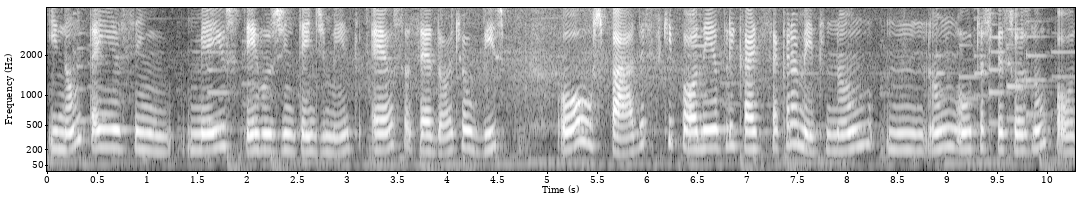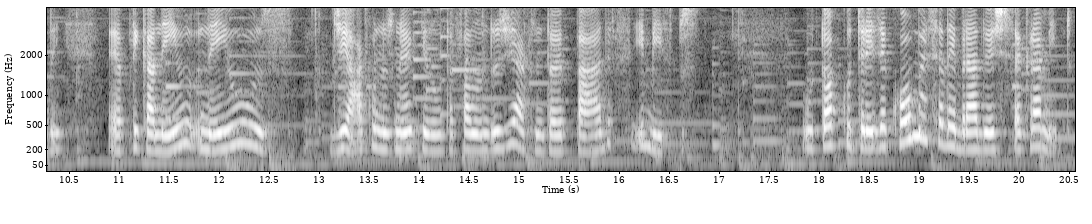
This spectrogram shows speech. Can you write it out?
e não tem assim meios termos de entendimento, é o sacerdote ou o bispo ou os padres que podem aplicar esse sacramento. Não, não outras pessoas não podem é, aplicar nem, nem os diáconos, né? Que não está falando dos diáconos, então é padres e bispos. O tópico 3 é como é celebrado este sacramento.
